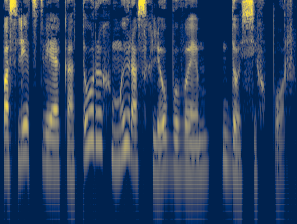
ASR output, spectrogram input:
последствия которых мы расхлебываем до сих пор.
